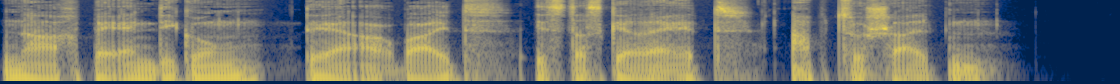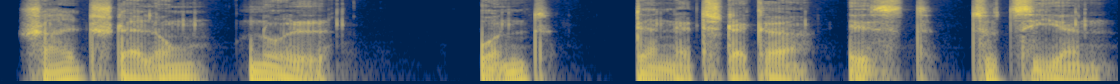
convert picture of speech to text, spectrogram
Nach Beendigung der Arbeit ist das Gerät abzuschalten. Schaltstellung 0 und der Netzstecker ist zu ziehen.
